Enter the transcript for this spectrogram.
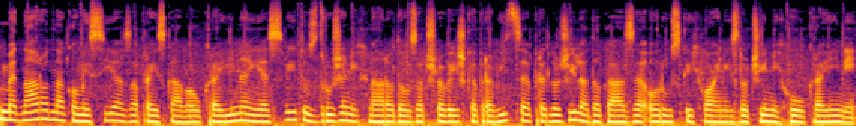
Mednarodna komisija za preiskavo Ukrajine je svetu Združenih narodov za človeške pravice predložila dokaze o ruskih vojnih zločinih v Ukrajini.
